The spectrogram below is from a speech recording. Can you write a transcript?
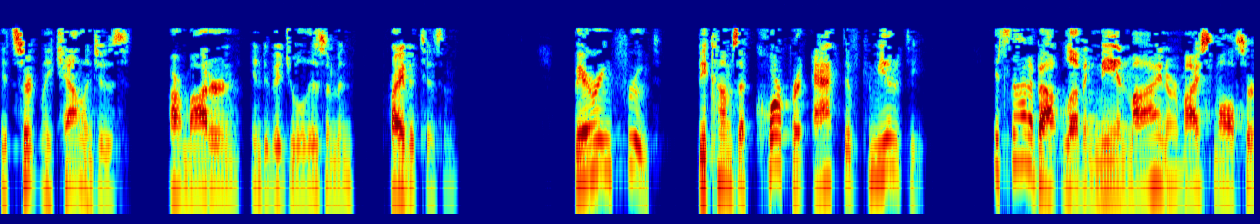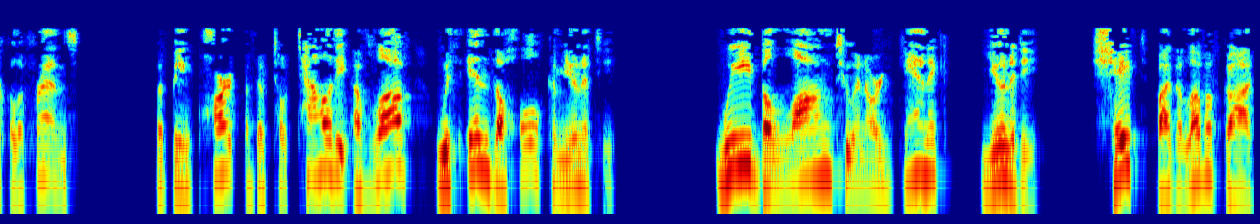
It certainly challenges our modern individualism and privatism. Bearing fruit becomes a corporate act of community. It's not about loving me and mine or my small circle of friends, but being part of the totality of love within the whole community. We belong to an organic unity shaped by the love of God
